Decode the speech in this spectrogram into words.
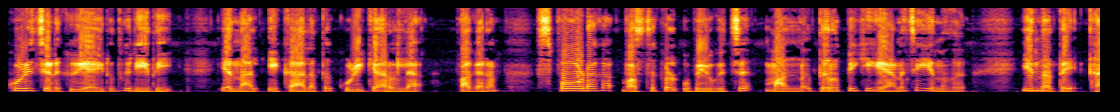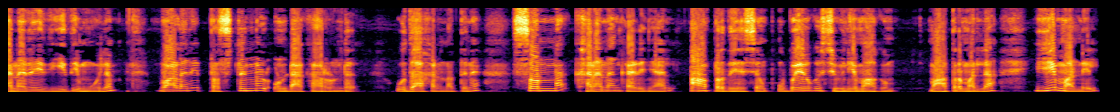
കുഴിച്ചെടുക്കുകയായിരുന്നു രീതി. എന്നാൽ ഇക്കാലത്ത് കുഴിക്കാറില്ല. പകരം സ്ഫോടക വസ്തുക്കൾ ഉപയോഗിച്ച് മണ്ണ് തെറിപ്പിക്കുകയാണ് ചെയ്യുന്നത്. ഇന്നത്തെ ഖനന രീതി മൂലം വളരെ പ്രശ്നങ്ങൾ ഉണ്ടാക്കാറുണ്ട്. ഉദാഹരണത്തിന് സ്വർണ ഖനനം കഴിഞ്ഞാൽ ആ പ്രദേശം ഉപയോഗശൂന്യമാകും. മാത്രമല്ല ഈ മണ്ണിൽ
